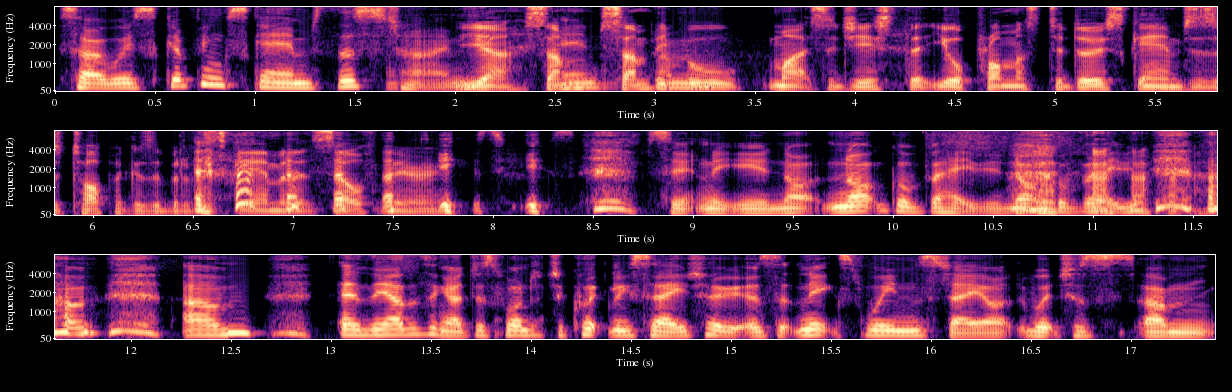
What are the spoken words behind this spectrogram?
So we're skipping scams this time. Yeah, some And, some um, people might suggest that your promise to do scams as a topic is a bit of a scam in itself, Mary. yes, yes, certainly. Yeah, not not good behaviour. Not good behaviour. um, um, and the other thing I just wanted to quickly say too is that next Wednesday, uh, which is um,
